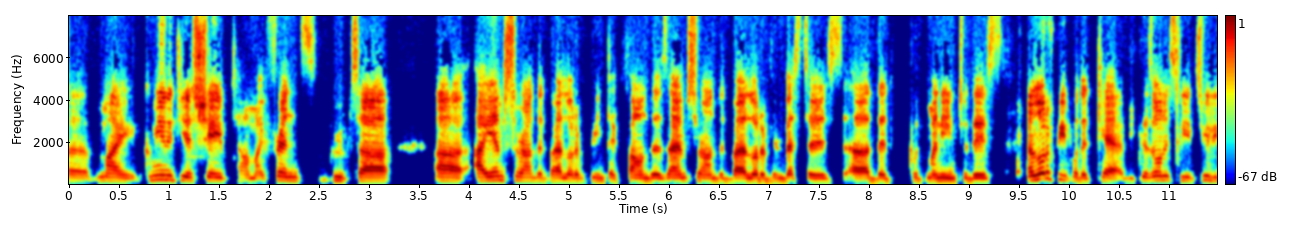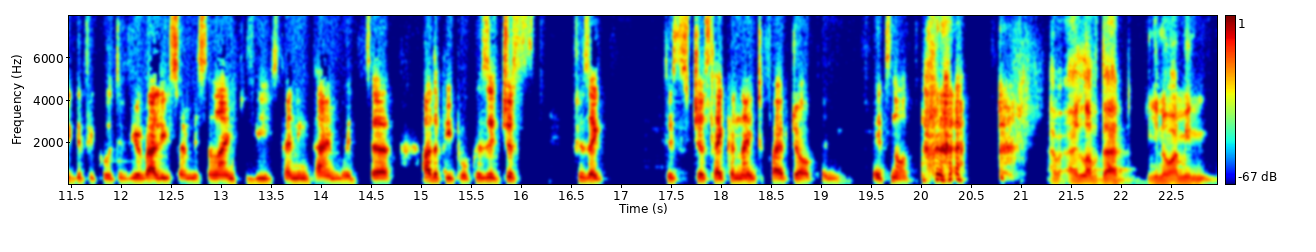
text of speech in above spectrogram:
uh, my community is shaped, how my friends groups are, uh, I am surrounded by a lot of green tech founders. I am surrounded by a lot of investors uh, that put money into this, and a lot of people that care. Because honestly, it's really difficult if your values are misaligned to be spending time with uh, other people because it just feels like it's just like a nine to five job, and it's not. I love that. You know, I mean,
